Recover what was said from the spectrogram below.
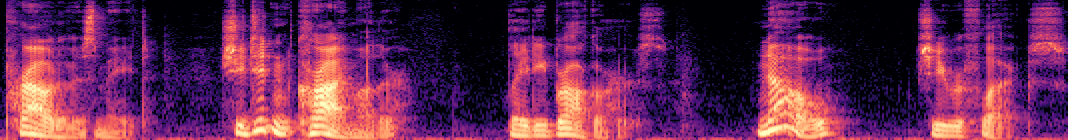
proud of his mate. She didn't cry, mother. Lady Brocklehurst. No, she reflects.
